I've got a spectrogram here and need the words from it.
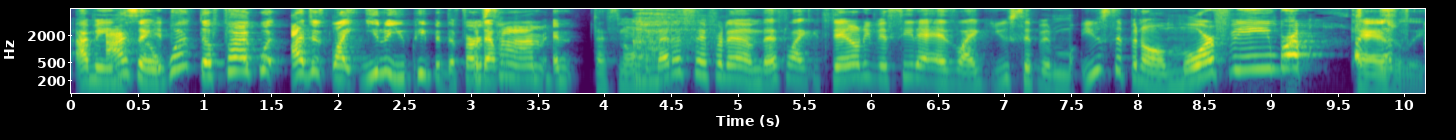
I mean, I said, what the fuck? What I just like, you know, you peep it the first that- time and That's normal medicine for them. That's like they don't even see that as like you sipping you sipping on morphine, bro. casually.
